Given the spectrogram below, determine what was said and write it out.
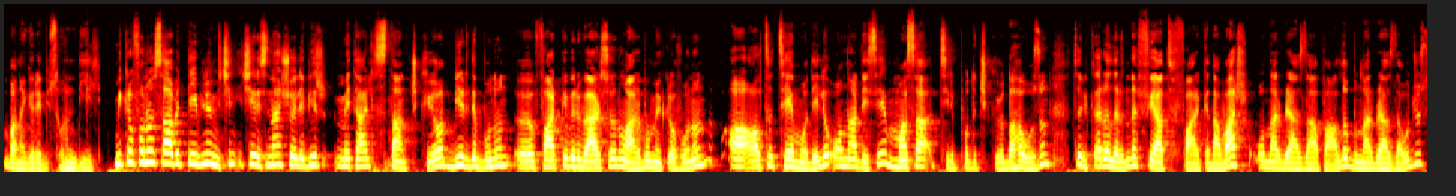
bana göre bir sorun değil. Mikrofonu sabitleyebilmem için içerisinden şöyle bir metal stand çıkıyor. Bir de bunun e, farklı bir versiyonu var bu mikrofonun. A6T modeli. Onlarda ise masa tripodu çıkıyor daha uzun. Tabii ki aralarında fiyat farkı da var. Onlar biraz daha pahalı. Bunlar biraz daha ucuz.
